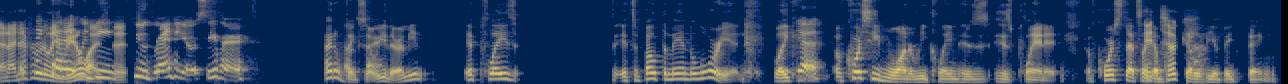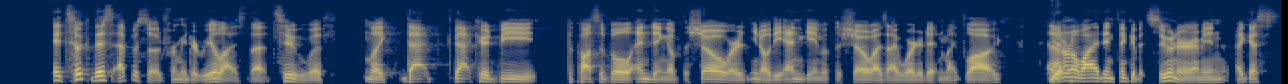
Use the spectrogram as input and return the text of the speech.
and I never think really that it would realized be it. too grandiose either. I don't think so either. I mean, it plays. it's about the Mandalorian. like, Yeah. of course he'd want to reclaim his his planet. Of course, that's like It a took- that would be a big thing. it took this episode for me to realize that too with like that that could be the possible ending of the show or you know the end game of the show as i worded it in my blog and i don't know why i didn't think of it sooner i mean i guess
